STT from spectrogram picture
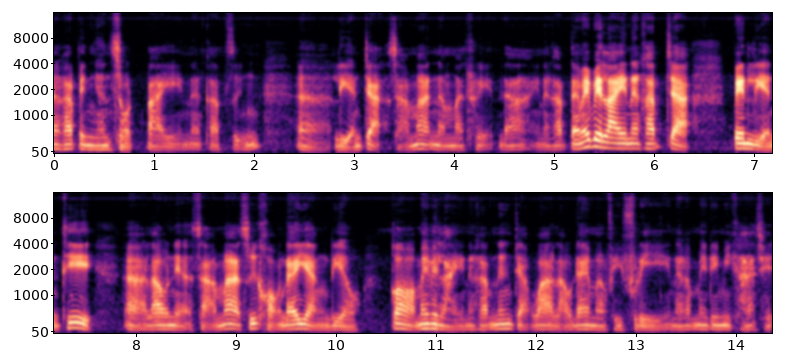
นะครับเป็นเงินสดไปนะครับถึงเเหรียญจะสามารถนำมาเทรดได้นะครับ แต่ไม่เป็นไรนะครับจะเป็นเหรียญที่เราเนี่ยสามารถซื้อของได้อย่างเดียว ก็ไม่เป็นไรนะครับ เนื่องจากว่าเราได้มาฟรีๆนะครับ ไม่ได้มีค่าใช้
